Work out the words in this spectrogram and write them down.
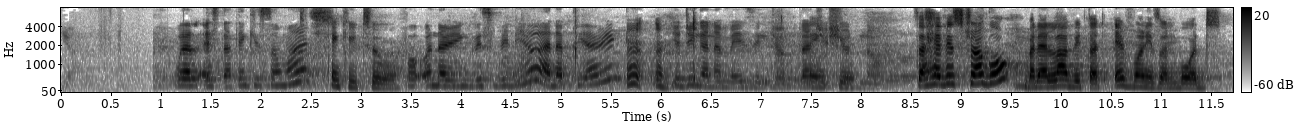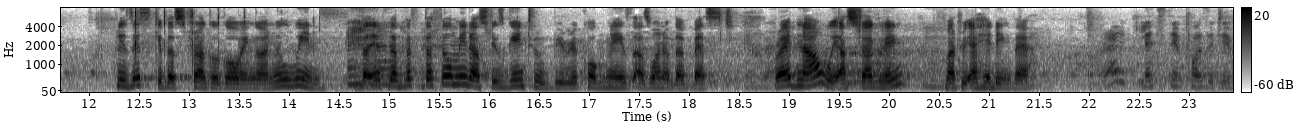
Yeah. Well, Esther, thank you so much. Thank you too. For honoring this video and appearing. You're doing an amazing job that you Thank should you. know. It's a heavy struggle, but I love it that everyone is on board. Please let's keep the struggle going on. We'll win. The, the, the film industry is going to be recognized as one of the best. Right now, we are struggling, mm. but we are heading there. Let's stay positive.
